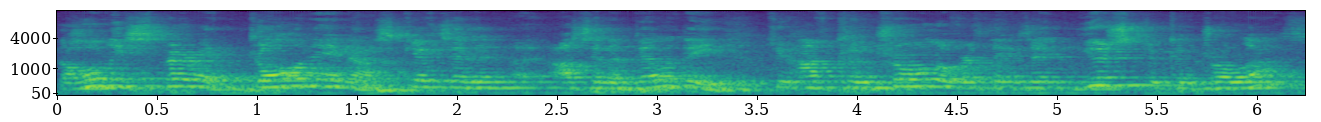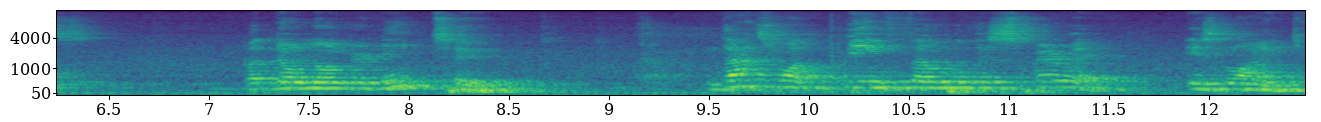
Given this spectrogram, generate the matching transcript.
The Holy Spirit, God in us, gives us an ability to have control over things that used to control us, but no longer need to. And that's what being filled with the Spirit is like.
